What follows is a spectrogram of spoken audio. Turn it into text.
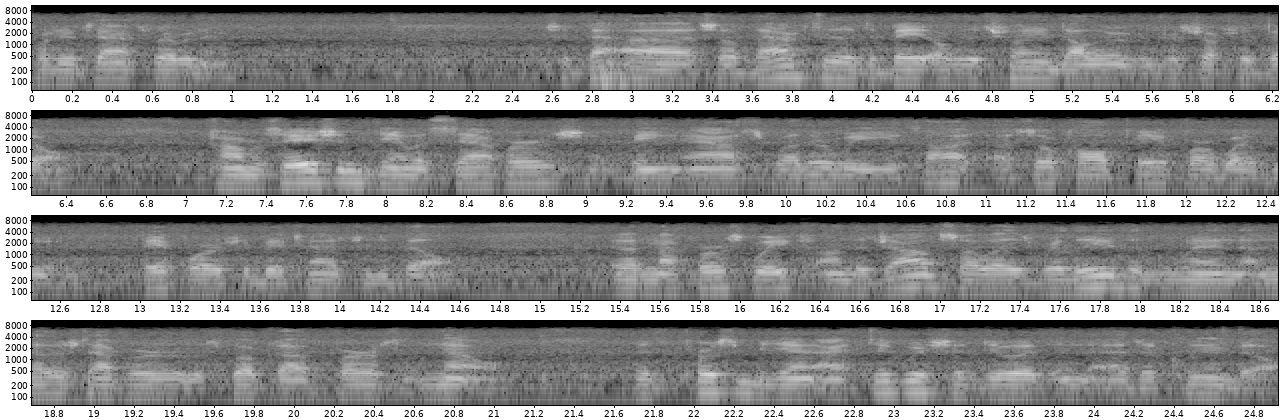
for new tax revenue. So, ba- uh, so back to the debate over the trillion dollar infrastructure bill. Conversation began with staffers being asked whether we thought a so-called pay for what we pay for should be attached to the bill. It was my first week on the job, so I was relieved when another staffer spoke up first. No. This person began, I think we should do it in, as a clean bill.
